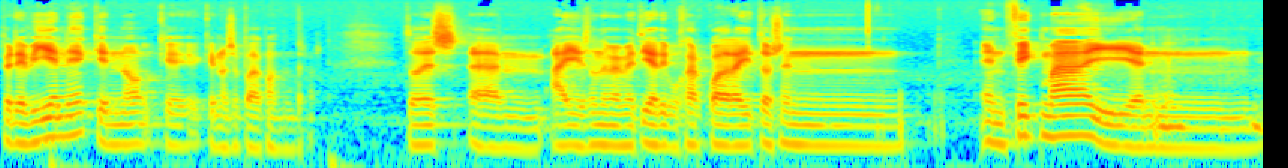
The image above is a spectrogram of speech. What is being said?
previene que no, que, que no se pueda concentrar. Entonces, em, ahí es donde me metí a dibujar cuadraditos en, en Figma y en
